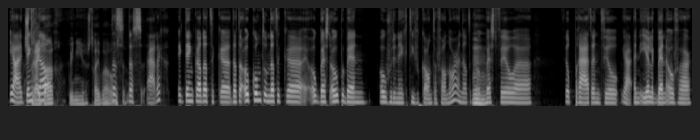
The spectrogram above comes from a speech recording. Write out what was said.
ja, ik denk wel. strijdbaar. Ik weet niet, strijdbaar. Dat is, dat is aardig. Ik denk wel dat, ik, eh, dat er ook komt omdat ik eh, ook best open ben over de negatieve kant ervan hoor. En dat ik Mhm. ook best veel, eh, veel praat en, veel, ja, en eerlijk ben over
